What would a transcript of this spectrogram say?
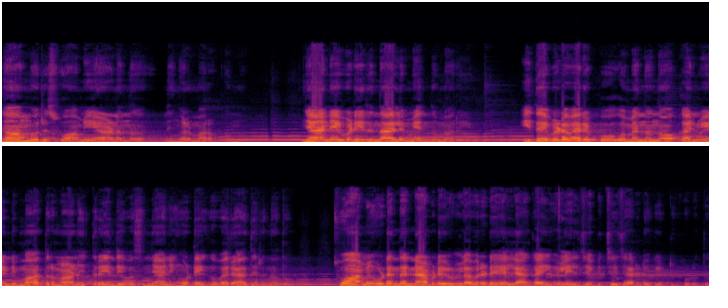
നാം ഒരു സ്വാമിയാണെന്ന് നിങ്ങൾ മറക്കുന്നു. ഞാൻ എവിടെ ഇരുന്നാലും എന്തും അറിയും. ഇതെവിടെ വരെ പോകുമെന്ന് നോക്കാൻ വേണ്ടി മാത്രമാണ് ഇത്രയും ദിവസം ഞാൻ ഇങ്ങോട്ടേക്ക് വരാതിരുന്നതും. സ്വാമി ഉടൻ തന്നെ അവിടെയുള്ളവരുടെ എല്ലാം കൈകളിൽ ജപിച്ച് ചരട് കെട്ടിക്കൊടുത്തു.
